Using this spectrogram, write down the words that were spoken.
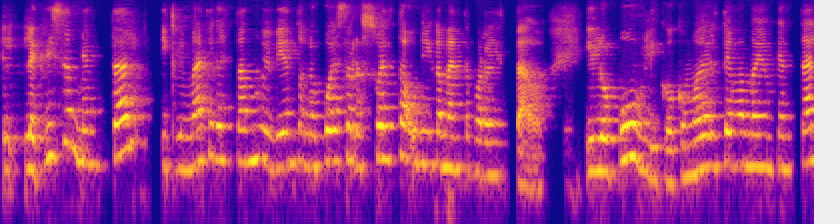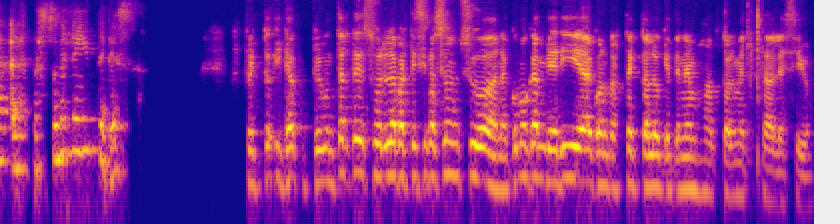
la crisis ambiental y climática que estamos viviendo no puede ser resuelta únicamente por el Estado. Y lo público, como es el tema medioambiental, a las personas les interesa. Perfecto. Y preguntarte sobre la participación ciudadana, ¿cómo cambiaría con respecto a lo que tenemos actualmente establecido?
